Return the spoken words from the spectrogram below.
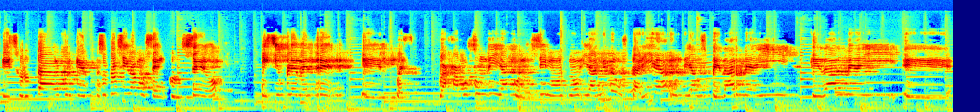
disfrutar, porque nosotros íbamos en crucero y simplemente, eh, pues, bajamos un día, conocimos, ¿no? Y a mí me gustaría un día hospedarme ahí, quedarme ahí eh,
